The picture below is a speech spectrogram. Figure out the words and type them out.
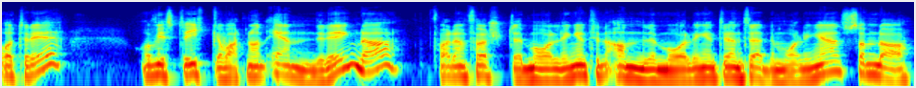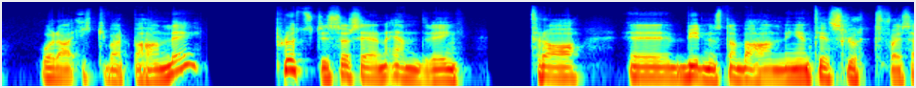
og 3, og hvis det ikke har vært noen endring da, fra den første målingen til den andre målingen til den tredje målingen, som da, hvor det har ikke vært behandling, plutselig så skjer en endring fra eh, begynnelsen av behandlingen til slutt, f.eks.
